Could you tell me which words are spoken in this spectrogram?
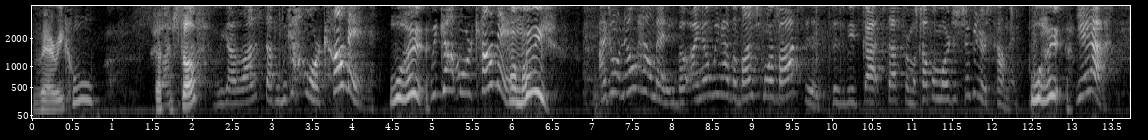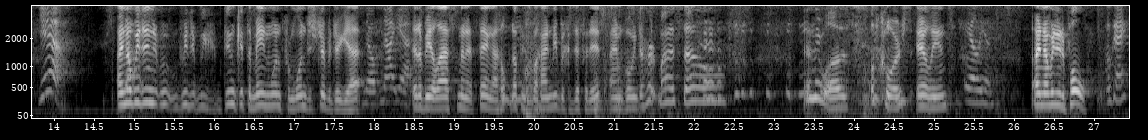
Very cool. Got some stuff. We got a lot of stuff, and we got more coming. What? We got more coming. How many? I don't know how many, but I know we have a bunch more boxes because we've got stuff from a couple more distributors coming. What? Yeah, yeah. I know we didn't we, we didn't get the main one from one distributor yet. Nope, not yet. It'll be a last minute thing. I hope nothing's behind me because if it is, I am going to hurt myself. and there was, of course, aliens. Aliens. All right, now we need a poll. Okay.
